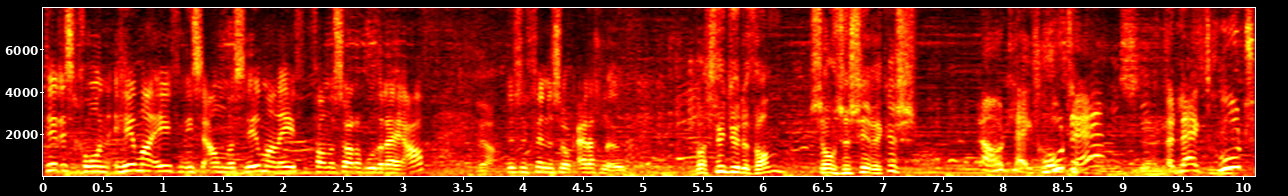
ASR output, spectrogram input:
dit is gewoon helemaal even iets anders. Helemaal even van de zorgboerderij af. Ja. Dus we vinden ze ook erg leuk. Wat vindt u ervan? Zo'n zo'n circus? Nou, het lijkt goed, hè? Het lijkt goed.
